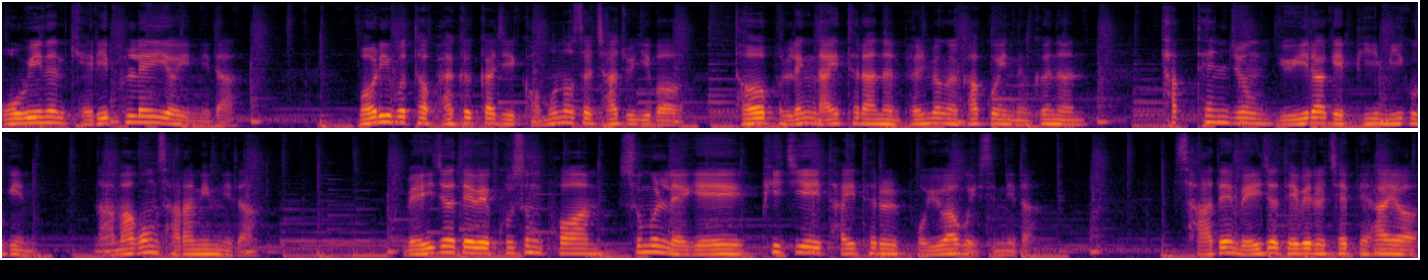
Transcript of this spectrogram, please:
5위는 게리 플레이어입니다. 머리부터 발끝까지 검은 옷을 자주 입어 The Black Knight라는 별명을 갖고 있는 그는 탑10 중 유일하게 비미국인 남아공 사람입니다. 메이저 대회 9승 포함 24개의 PGA 타이틀을 보유하고 있습니다. 4대 메이저 대회를 제패하여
